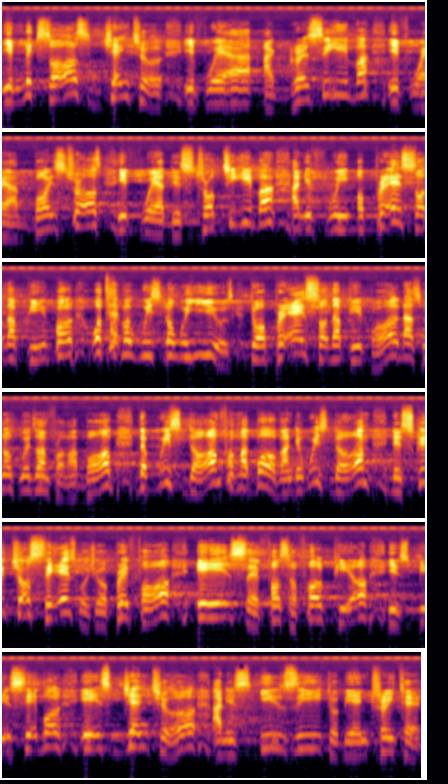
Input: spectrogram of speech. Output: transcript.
It makes us gentle. If we're aggressive, if we're boisterous, if we're destructive, and if we oppress other people, whatever wisdom we use to oppress other people, that's not wisdom from above. The wisdom from above and the wisdom the scripture says we should pray for is uh, first of all pure, is peaceable, is gentle, and is easy to be entreated.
